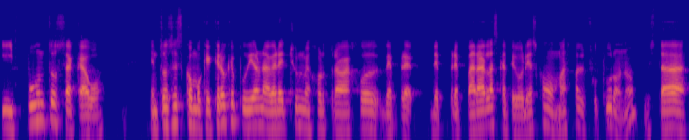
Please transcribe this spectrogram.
y punto se acabó. Entonces, como que creo que pudieron haber hecho un mejor trabajo de, pre- de preparar las categorías como más para el futuro, ¿no? Está,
